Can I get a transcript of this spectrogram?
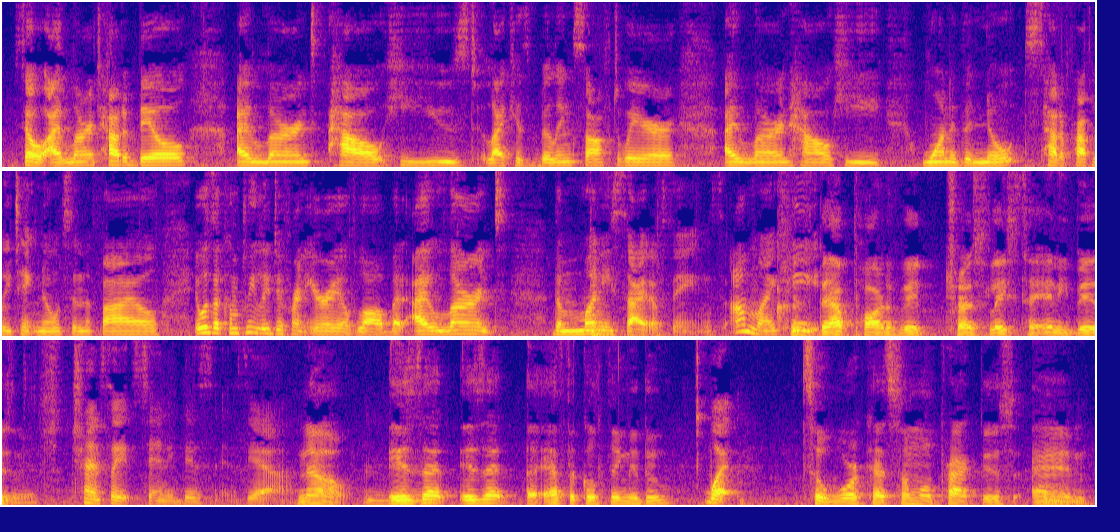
So I learned how to bill. I learned how he used like his billing software. I learned how he wanted the notes, how to properly take notes in the file. It was a completely different area of law, but I learned the money side of things. I'm like, Because that part of it translates to any business. translates to any business. Yeah. Now, Mm-hmm. is that is that an ethical thing to do? What? To work at someone practice and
